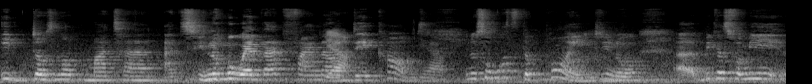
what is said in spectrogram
It does not matter at you know when that final Yeah. day comes. Yeah. You know, so what's the point? You know, uh, because for me,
